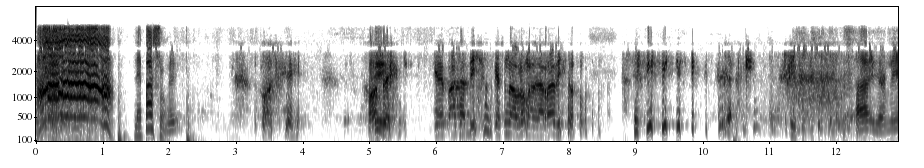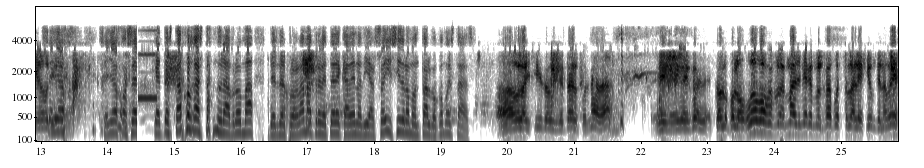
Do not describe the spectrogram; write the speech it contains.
¡Ah! Le paso. Me- José, José, ¿qué pasa, tío? Que es una broma de la radio. Ay, Dios mío, Señor, señor José, que te estamos gastando una broma desde el programa Atrévete de Cadena Díaz. Soy Isidro Montalvo, ¿cómo estás? Ah, hola Isidro, ¿qué tal? Pues nada. Eh, eh, con, con los huevos, madre mía, que me los ha puesto la legión, que no ves.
